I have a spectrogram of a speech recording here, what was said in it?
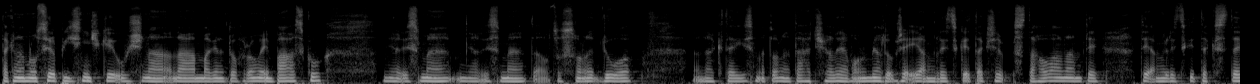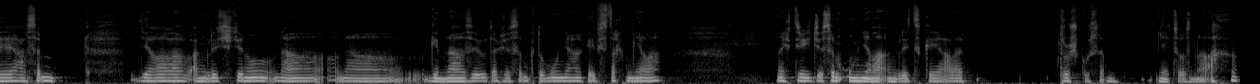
tak nám nosil písničky už na, na magnetofonovém pásku. Měli jsme, měli jsme to, to sonet duo, na který jsme to natáčeli a on měl dobře i anglicky, takže stahoval nám ty, ty anglické texty. Já jsem dělala angličtinu na, na gymnáziu, takže jsem k tomu nějaký vztah měla. Nechci říct, že jsem uměla anglicky, ale trošku jsem něco znala.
